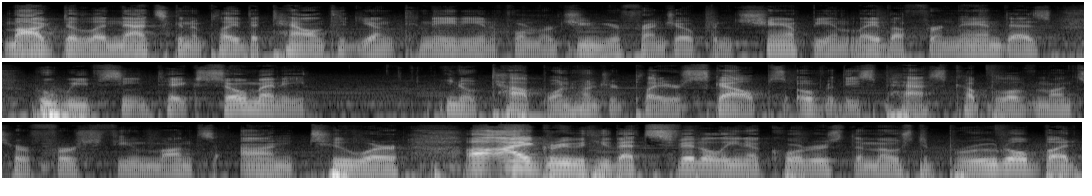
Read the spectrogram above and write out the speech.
Magda Linette's going to play the talented young Canadian, former junior French Open champion, Leylah Fernandez, who we've seen take so many you know, top 100 player scalps over these past couple of months, her first few months on tour. Uh, I agree with you that Svitolina quarter's the most brutal, but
